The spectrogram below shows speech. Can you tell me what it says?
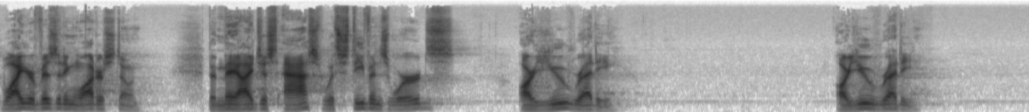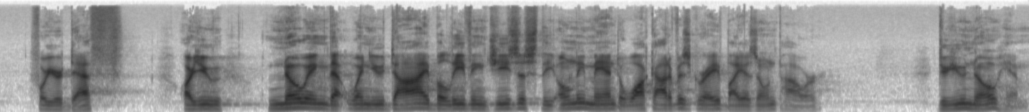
why you're visiting Waterstone, but may I just ask with Stephen's words, are you ready? Are you ready for your death? Are you knowing that when you die, believing Jesus, the only man to walk out of his grave by his own power? Do you know him?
